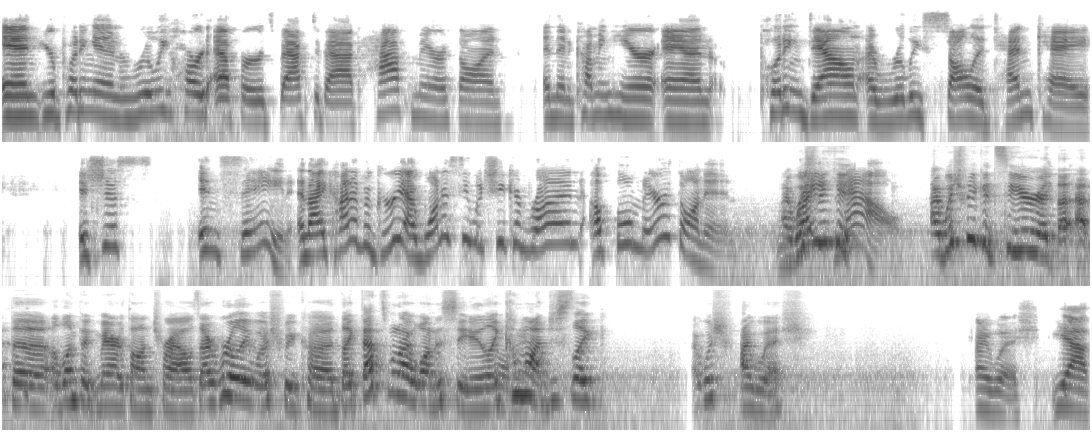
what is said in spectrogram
And you're putting in really hard efforts back to back, half marathon, and then coming here and putting down a really solid 10K. It's just insane. And I kind of agree. I want to see what she can run a full marathon in I wish we right could- now. I wish we could see her at the, at the Olympic marathon trials. I really wish we could. Like, that's what I want to see. Like, Oh, come man. on, just like, I wish, I wish. I wish. Yeah.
